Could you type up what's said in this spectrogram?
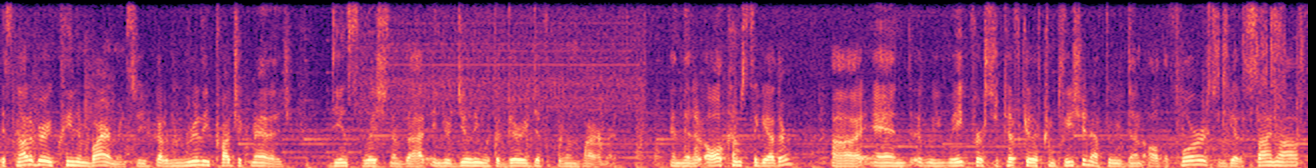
it's not a very clean environment. So you've got to really project manage the installation of that, and you're dealing with a very difficult environment. And then it all comes together uh, and we wait for a certificate of completion after we've done all the floors and get a sign off.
